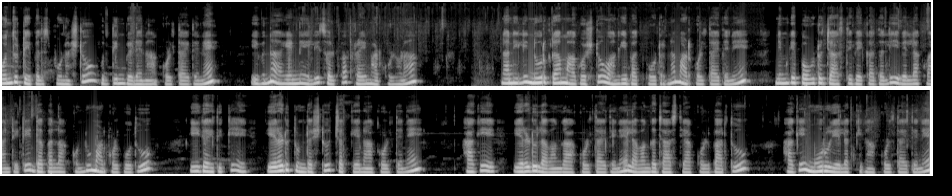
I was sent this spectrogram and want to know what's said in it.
ಒಂದು ಟೇಬಲ್ ಸ್ಪೂನಷ್ಟು ಉದ್ದಿನ ಬೇಳೆನ ಹಾಕ್ಕೊಳ್ತಾ ಇದ್ದೇನೆ. ಇವನ್ನ ಎಣ್ಣೆಯಲ್ಲಿ ಸ್ವಲ್ಪ ಫ್ರೈ ಮಾಡ್ಕೊಳ್ಳೋಣ. ನಾನಿಲ್ಲಿ ನೂರು ಗ್ರಾಮ್ ಆಗುವಷ್ಟು ವಾಂಗಿಬಾತ್ ಪೌಡ್ರನ್ನ ಮಾಡ್ಕೊಳ್ತಾ ಇದ್ದೇನೆ. ನಿಮಗೆ ಪೌಡ್ರ್ ಜಾಸ್ತಿ ಬೇಕಾದಲ್ಲಿ ಇವೆಲ್ಲ ಕ್ವಾಂಟಿಟಿ ಡಬಲ್ ಹಾಕ್ಕೊಂಡು ಮಾಡ್ಕೊಳ್ಬೋದು. ಈಗ ಇದಕ್ಕೆ ಎರಡು ತುಂಡಷ್ಟು ಚಕ್ಕೆನ ಹಾಕ್ಕೊಳ್ತೇನೆ ಹಾಗೆ ಎರಡು ಲವಂಗ ಹಾಕ್ಕೊಳ್ತಾ ಇದ್ದೇನೆ. ಲವಂಗ ಜಾಸ್ತಿ ಹಾಕ್ಕೊಳ್ಬಾರ್ದು ಹಾಗೆ ಮೂರು ಏಲಕ್ಕಿನ ಹಾಕ್ಕೊಳ್ತಾ ಇದ್ದೇನೆ.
